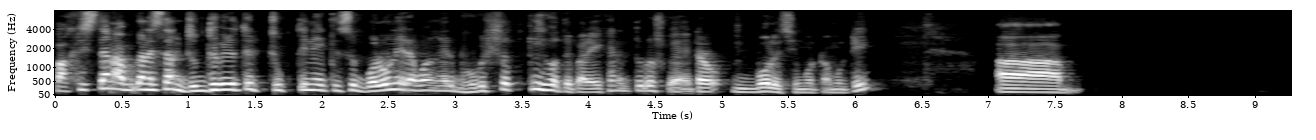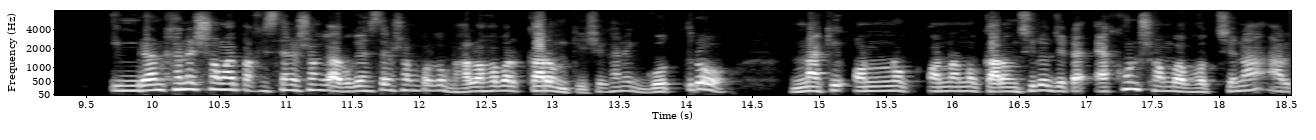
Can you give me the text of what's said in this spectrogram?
পাকিস্তান, আফগানিস্তান যুদ্ধবিরতির চুক্তি নিয়ে কিছু বলুন এবং এর ভবিষ্যৎ কি হতে পারে? এখানে তুরস্ক এটা বলেছি মোটামুটি। ইমরান খানের সময় পাকিস্তানের সঙ্গে আফগানিস্তানের সম্পর্ক ভালো হবার কারণ কি? সেখানে গোত্র নাকি অন্য, অন্যান্য কারণ ছিল যেটা এখন সম্ভব হচ্ছে না আর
